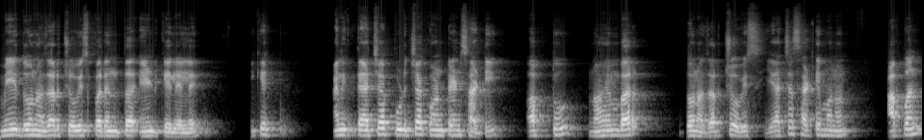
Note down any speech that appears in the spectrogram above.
मे दोन हजार चोवीसपर्यंत एंड केलेलं आहे. ठीक आहे? आणि त्याच्या पुढच्या कॉन्टेंटसाठी अप टू नोव्हेंबर दोन हजार चोवीस याच्यासाठी म्हणून आपण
